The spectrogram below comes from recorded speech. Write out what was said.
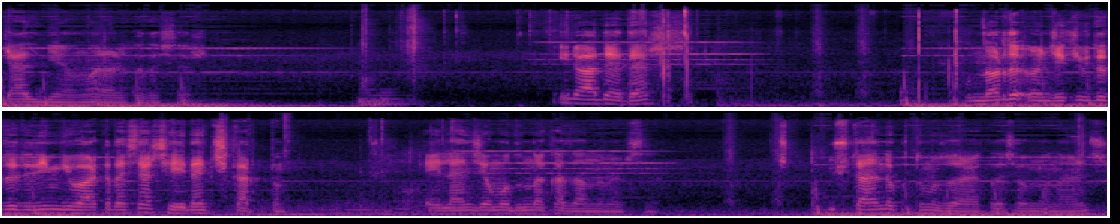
gel diyen var arkadaşlar. İrade eder. Bunları da önceki videoda dediğim gibi arkadaşlar şeyden çıkarttım. Eğlence modunda kazandım hepsini. 3 tane de kutumuz var arkadaşlar ondan hariç.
